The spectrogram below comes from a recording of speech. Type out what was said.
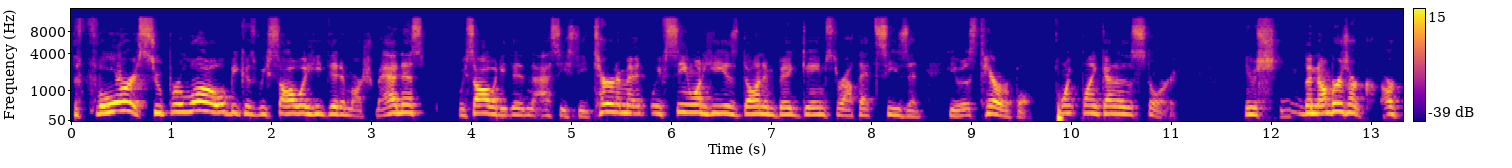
The floor is super low because we saw what he did in March Madness. We saw what he did in the SEC tournament. We've seen what he has done in big games throughout that season. He was terrible. Point blank end of the story. He was the numbers are are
